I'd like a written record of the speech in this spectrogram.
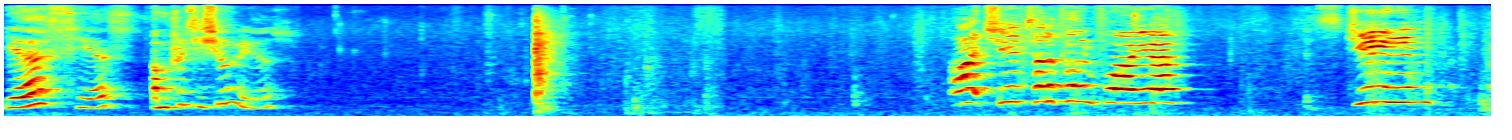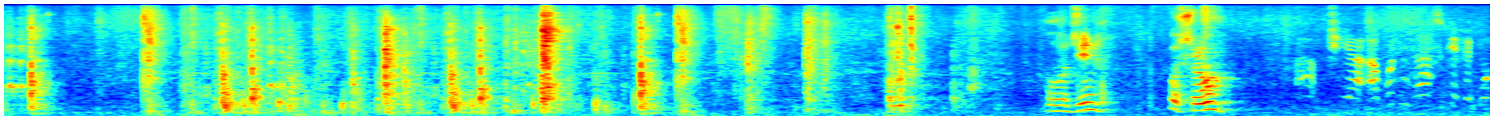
Yes, yes. I'm pretty sure he is. Archie, telephone for you. It's Jean. Hello, Jean. What's wrong? Archie, I, I wouldn't ask if it were.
